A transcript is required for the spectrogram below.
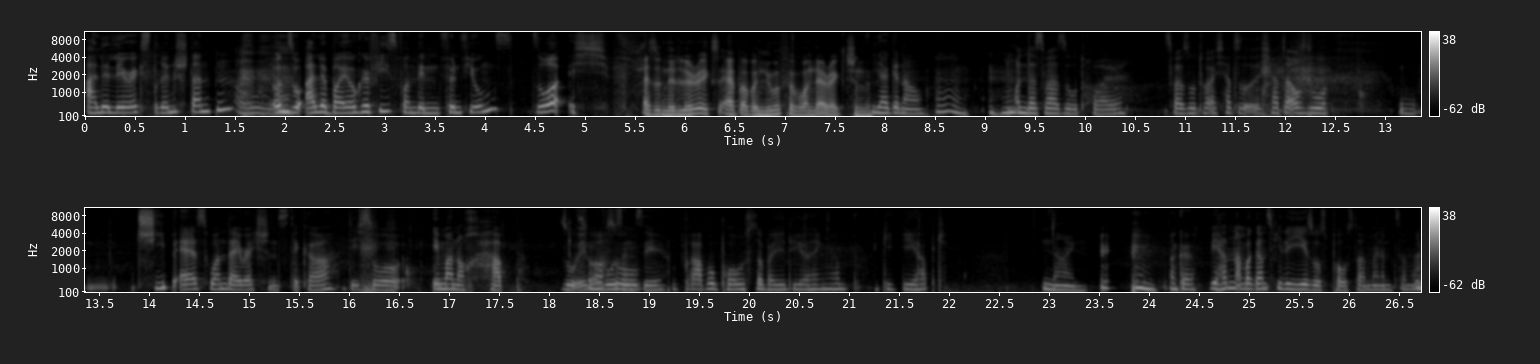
alle Lyrics drin standen Oh, ja. und so alle Biographies von den fünf Jungs. So, ich, Also eine Lyrics-App, aber nur für One Direction. ja genau. Mm, mhm. Und das war so toll. Das war so toll. Ich hatte, ich hatte auch so cheap-ass One Direction Sticker, die ich so immer noch hab. So irgendwo so- sind sie. Bravo-Poster bei dir hängen hab, ge- gehabt. Nein. Okay. Wir hatten aber ganz viele Jesus-Poster in meinem Zimmer.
